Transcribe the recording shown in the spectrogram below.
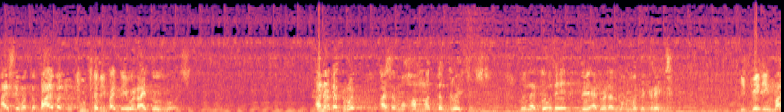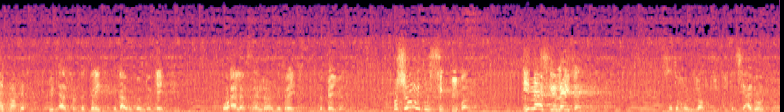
I say what the Bible, you're too terrified to even write those words. Another group, I say Muhammad the greatest. When I go there, they advertise Muhammad the Great. Equating my prophet with Alfred the Great, the guy who built the cake. Or Alexander the Great, the pagan. What's wrong with you sick people? Emasculated. So the whole lot of you, I can see, I don't know.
